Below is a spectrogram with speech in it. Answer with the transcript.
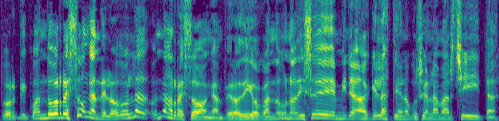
Porque cuando rezongan de los dos lados, no rezongan, pero digo, cuando uno dice, eh, mira, qué lástima no pusieron la marchita,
